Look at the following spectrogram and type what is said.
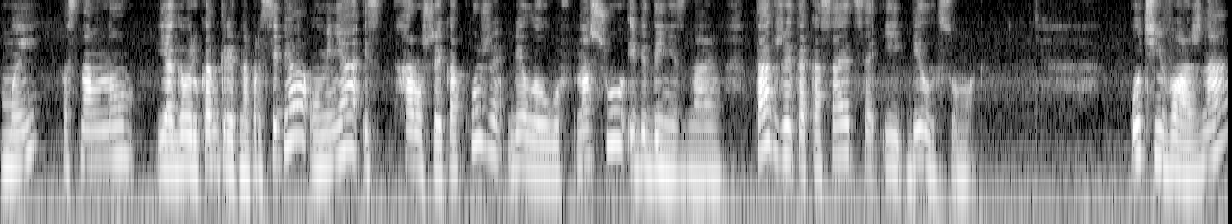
Мы в основном я говорю конкретно про себя, у меня из хорошей как кожи белая обувь. Ношу и беды не знаю. Также это касается и белых сумок. Очень важно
